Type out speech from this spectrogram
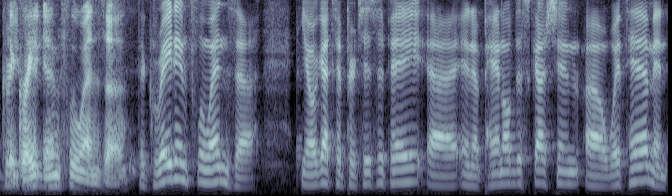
great, the great influenza. The great influenza. You know, I got to participate uh, in a panel discussion uh, with him, and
